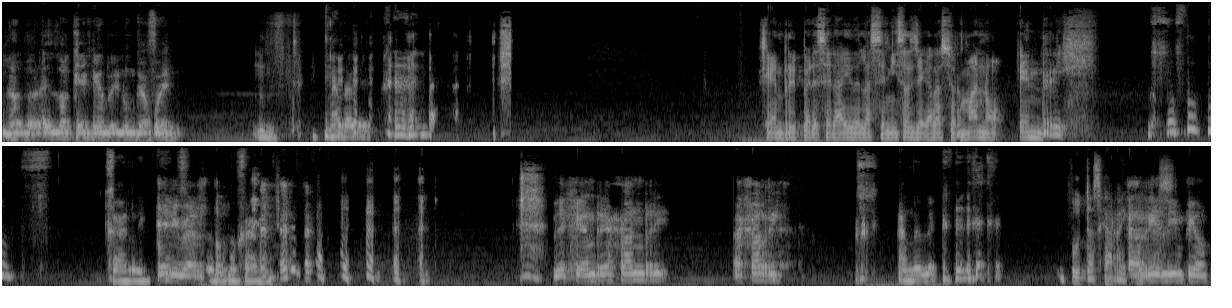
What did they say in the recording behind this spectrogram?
Lo- es lo que Henry nunca fue. Henry perecerá y de las cenizas llegará su hermano Henry. Harry. Heriberto. De Henry a Henry. A Harry. Ándale. Putas Harry. Harry putas. limpio.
